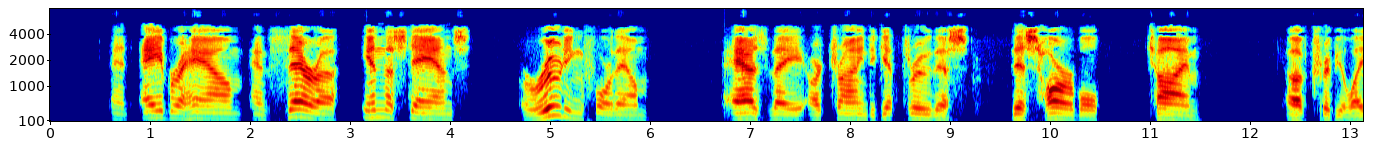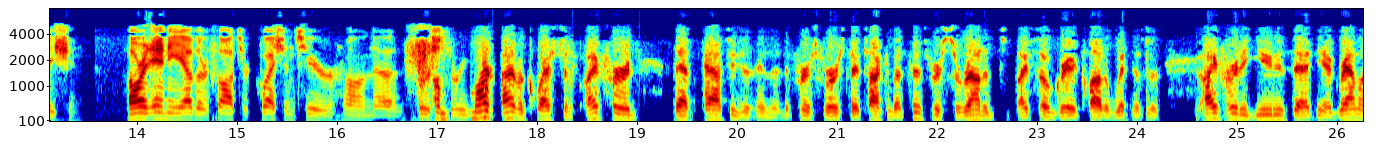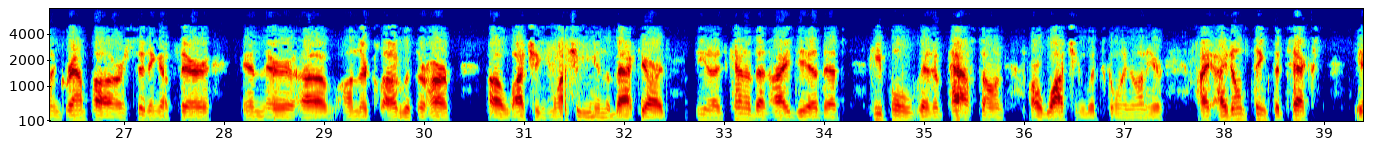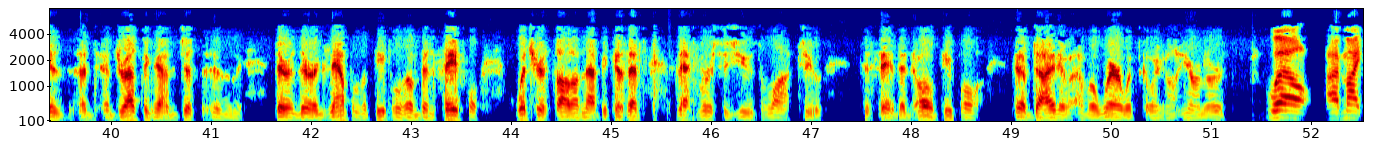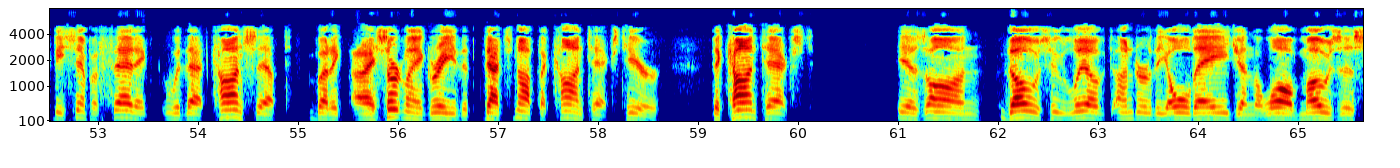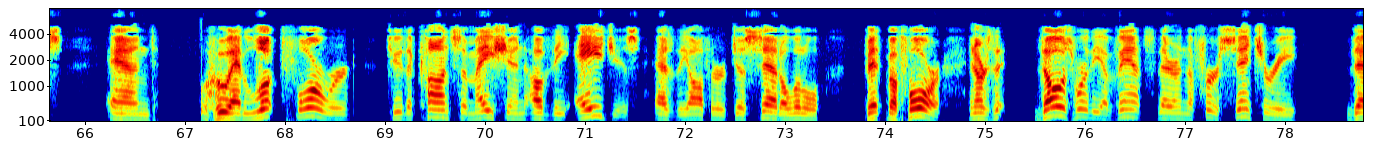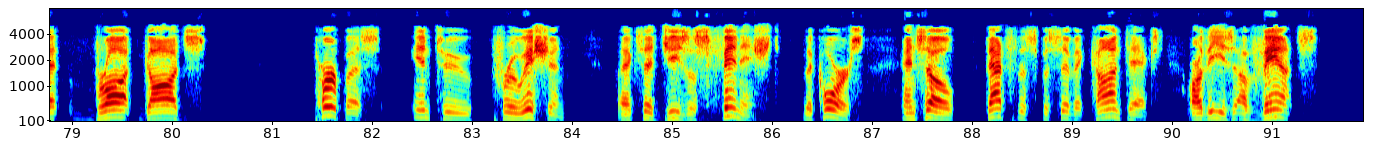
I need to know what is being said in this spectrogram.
and Abraham and Sarah in the stands rooting for them as they are trying to get through this this horrible time of tribulation. All right. Any other thoughts or questions here on uh, the first um, three? Mark, I have a question. I've heard that passage in the, the first verse they're talking about since we're surrounded by so great a cloud of witnesses. I've heard it used that you know grandma and grandpa are sitting up there in their uh, on their cloud with their harp, uh, watching watching in the backyard. You know, it's kind of that idea that people that have passed on are watching what's going on here. I, don't think the text is addressing that. just uh, they're, they're examples of people who have been faithful. What's your thought on that? Because that verse is used a lot to say that oh people that have died are, are aware what's going on here on earth. Well, I might be sympathetic with that concept, but I certainly agree that that's not the context here. The context is on those who lived under the old age and the law of Moses and who had looked forward to the consummation of the ages, as the author just said a little bit before. In other words, those were the events there in the first century that brought God's purpose into fruition. Like I said, Jesus finished the course. And so that's the specific context are these events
